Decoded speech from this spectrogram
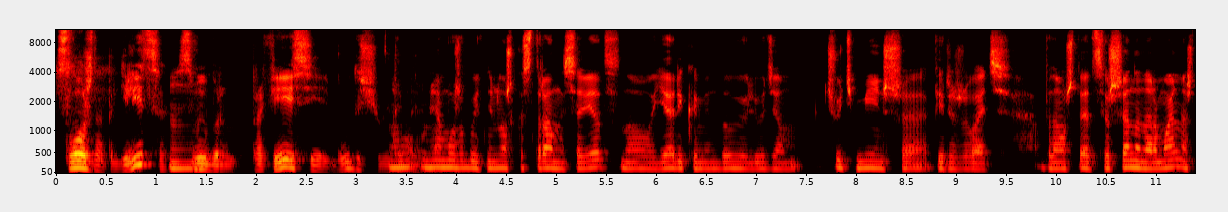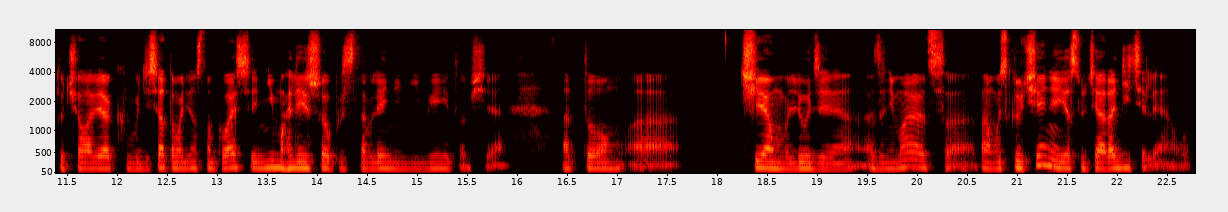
сложно определиться mm с выбором профессии, будущего и ну, так далее. У меня может быть немножко странный совет, но я рекомендую людям чуть меньше переживать. Потому что это совершенно нормально, что человек в 10-11 классе ни малейшего представления не имеет вообще о том, а, чем люди занимаются. Там исключение, если у тебя родители вот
